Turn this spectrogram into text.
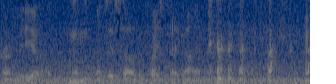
current video. Once, Mhm. once I saw the price tag on it.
